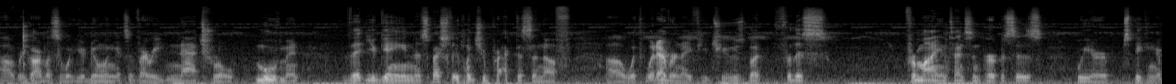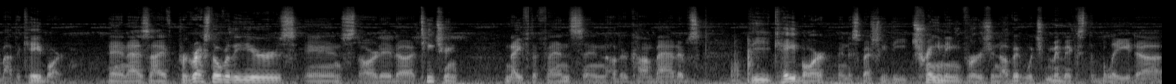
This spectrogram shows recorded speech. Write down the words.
Uh, regardless of what you're doing, it's a very natural movement that you gain, especially once you practice enough uh, with whatever knife you choose. But for this, for my intents and purposes, we are speaking about the KA-BAR. And as I've progressed over the years and started uh, teaching knife defense and other combatives, the KA-BAR, and especially the training version of it, which mimics the blade uh,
